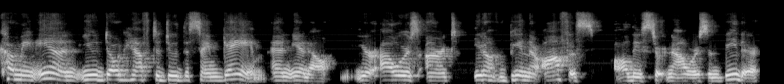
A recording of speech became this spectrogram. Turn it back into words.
coming in, you don't have to do the same game. And, you know, your hours aren't, you don't have to be in their office all these certain hours and be there.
